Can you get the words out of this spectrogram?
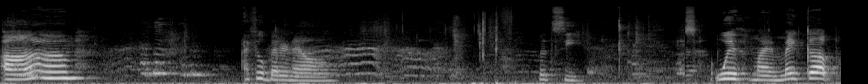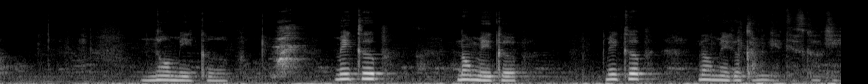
Um, I feel better now. Let's see. With my makeup, no makeup. Makeup, no makeup. Makeup, no makeup. Come and get this cookie.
